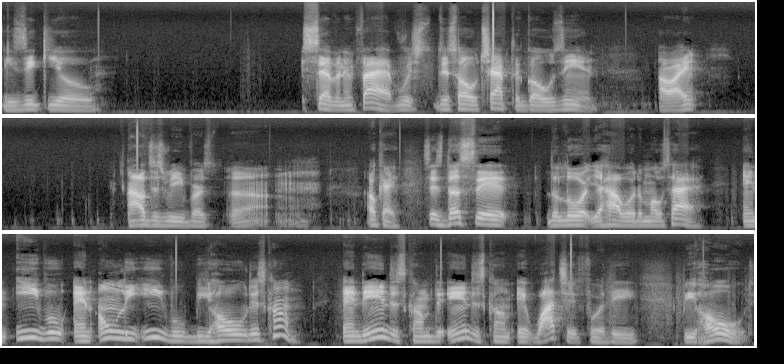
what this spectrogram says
Ezekiel 7 and 5, which this whole chapter goes in. All right. I'll just read verse. Uh, okay. It says, Thus said the Lord Yahweh the Most High, and evil and only evil, behold, is come. And the end is come, the end is come, it watcheth for thee. Behold,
